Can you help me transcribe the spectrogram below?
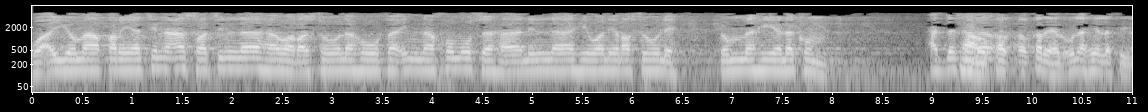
وأيما قرية عصت الله ورسوله فإن خمسها لله ولرسوله ثم هي لكم. حدثنا نعم القرية الأولى هي التي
